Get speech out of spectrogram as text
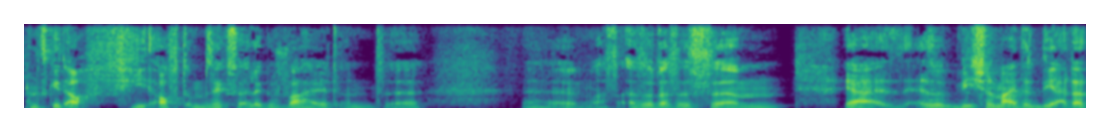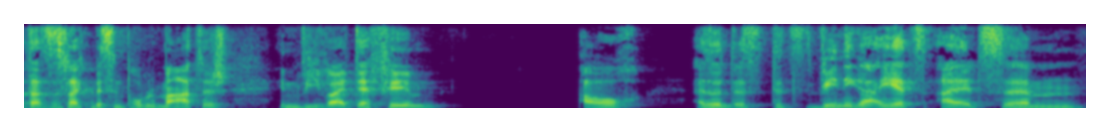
und es geht auch viel, oft um sexuelle Gewalt und äh, äh, irgendwas. Also das ist ähm, ja, also wie ich schon meinte, die, das ist vielleicht ein bisschen problematisch, inwieweit der Film auch, also das, das weniger jetzt als ähm,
